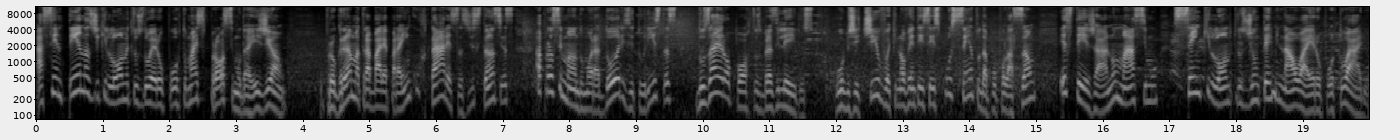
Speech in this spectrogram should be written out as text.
a centenas de quilômetros do aeroporto mais próximo da região. O programa trabalha para encurtar essas distâncias, aproximando moradores e turistas dos aeroportos brasileiros. O objetivo é que 96% da população esteja a, no máximo, 100 quilômetros de um terminal aeroportuário.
